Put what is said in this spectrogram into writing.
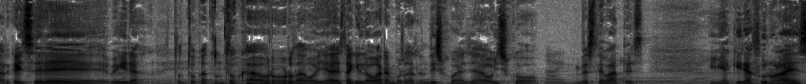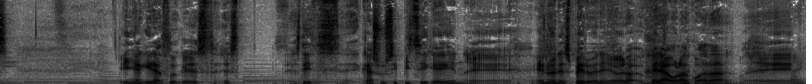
arkaitze ere, begira, tontoka, tontoka hor, hor dago, ja, ez dakit laugarren bosgarren diskoa, ja, oizko Bai. beste bat, ez? Iñak irazu nola ez, Iñak irazu, ez, ez, ez dit, kasu zipitzik egin, e, enuen espero ere, ora- bera olakoa da, e,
